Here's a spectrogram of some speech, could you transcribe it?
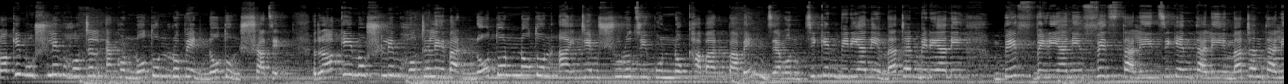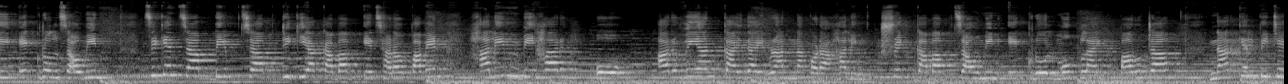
রকি মুসলিম হোটেল এখন নতুন রূপে নতুন সাজে। রকি মুসলিম হোটেলে এবার নতুন নতুন আইটেম সুরুচিপূর্ণ খাবার পাবেন, যেমন chicken biryani, mutton biryani, beef biryani fish thali, chicken thali, mutton thali egg roll chowmein, chicken chaap, beef chaap, tikia kebab এছাড়াও পাবেন হালিম বিহার ও আরবিয়ান কায়দায় রান্না করা haleem seekh kebab, chowmein, egg roll, Mughlai, paratha. নারকেল পিঠে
